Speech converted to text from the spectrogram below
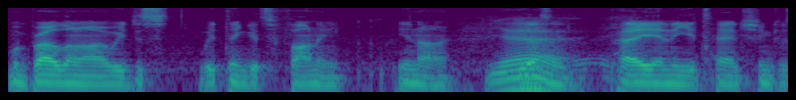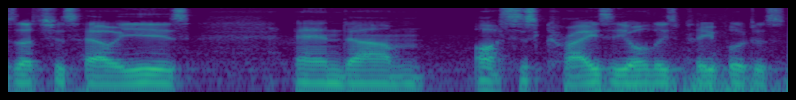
my brother and I, we just we think it's funny. You know, Yeah. he doesn't pay any attention because that's just how he is. And um, oh, it's just crazy. All these people are just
